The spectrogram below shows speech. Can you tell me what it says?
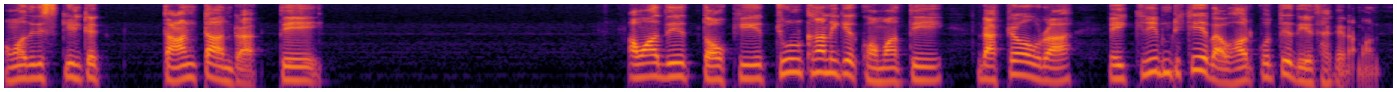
আমাদের স্কিনকে টান টান রাখতে, আমাদের ত্বকে চুলকানিকে কমাতে ডাক্তারবাবুরা এই ক্রিমটিকে ব্যবহার করতে দিয়ে থাকেন আমাদের।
